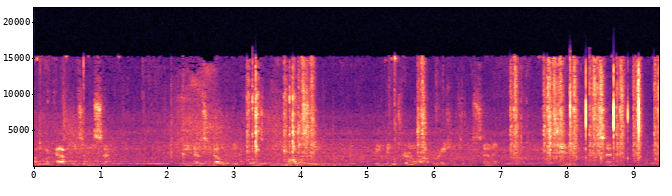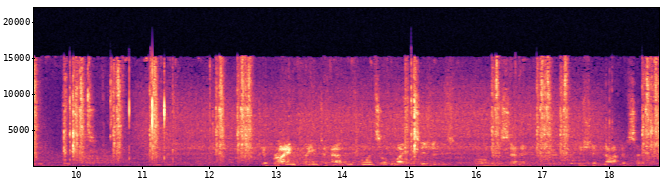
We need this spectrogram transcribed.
on what happens in the Senate. Influence on policy, the internal operations of the Senate, or any Senate-related business. If Bryon claimed to have influence over my decisions or over the Senate, he should not have said that.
